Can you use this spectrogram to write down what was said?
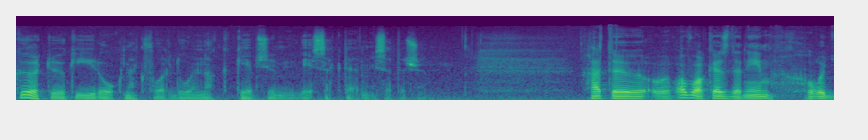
Költők, írók megfordulnak, képzőművészek természetesen. Hát avval kezdeném, hogy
